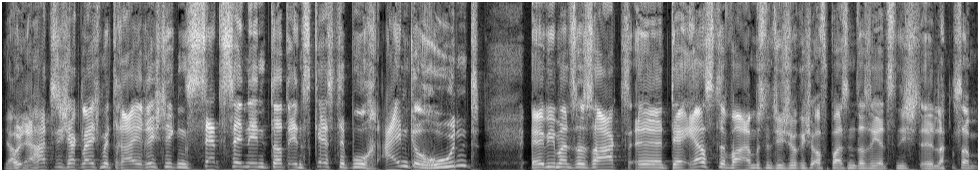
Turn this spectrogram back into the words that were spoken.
Ja. Und er hat sich ja gleich mit drei richtigen Sätzen in, dort ins Gästebuch eingeruht, äh, wie man so sagt. Äh, der erste war, er muss natürlich wirklich aufpassen, dass er jetzt nicht äh, langsam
